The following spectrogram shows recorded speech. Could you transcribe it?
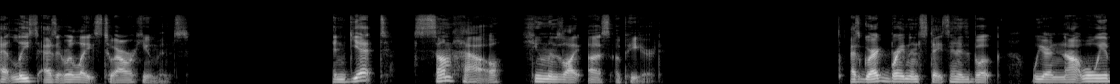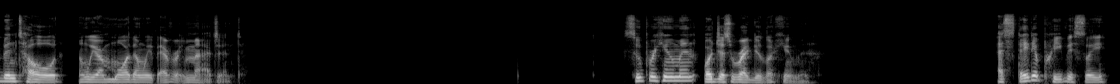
at least as it relates to our humans. And yet, somehow, humans like us appeared. As Gregg Braden states in his book, we are not what we have been told, and we are more than we've ever imagined. Superhuman or just regular human? As stated previously,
